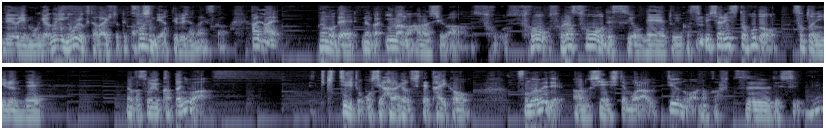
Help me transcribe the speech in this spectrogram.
るよりも逆に能力高い人って個人でやってるじゃないですか。はいはい。なので、なんか今の話は、そう、そう、そりゃそうですよね、というか、スペシャリストほど外にいるんで、なんかそういう方には、きっちりとお支払いをして対価を、その上であの支援してもらうっていうのはなんか普通ですよね。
